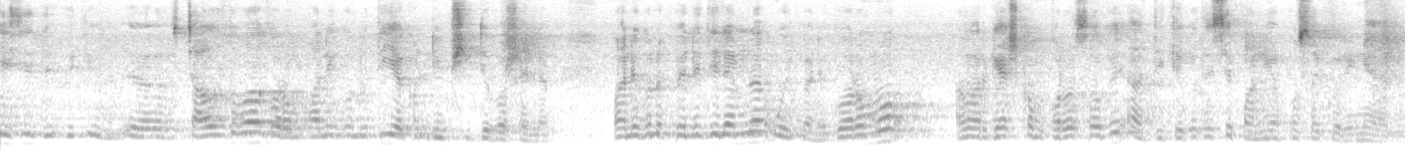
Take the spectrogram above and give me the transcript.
এই যে চাল দেওয়া গরম পানিগুলো দিয়ে এখন ডিম সিদ্ধ বসাইলাম। পানিগুলো ফেলে দিলাম না, ওই পানি। গরমও আমার গ্যাস কম খরচ হবে, আর দ্বিতীয় কথা সে পানি অপচয় করি না আমি।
